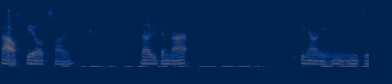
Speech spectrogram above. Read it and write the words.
battlefield sorry now we've done that we now need to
